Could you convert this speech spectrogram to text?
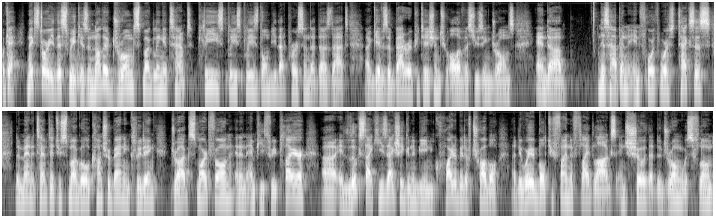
Okay, next story this week is another drone smuggling attempt. Please, please, please don't be that person that does that. Uh, gives a bad reputation to all of us using drones, and uh, this happened in Fort Worth, Texas. The man attempted to smuggle contraband, including drugs, smartphone, and an MP3 player. Uh, it looks like he's actually going to be in quite a bit of trouble. Uh, they were able to find the flight logs and show that the drone was flown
